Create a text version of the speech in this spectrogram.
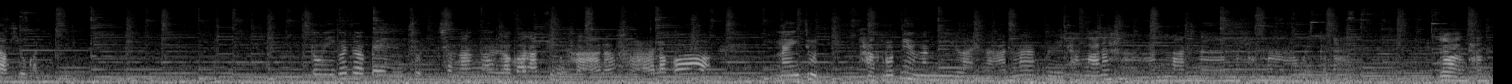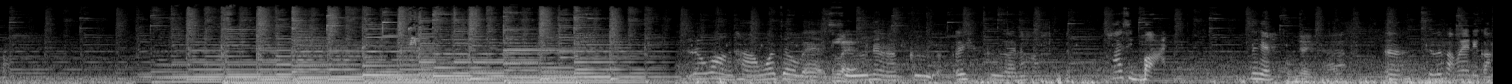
ต่อคิวก่อน ตรงนี้ก็จะเป็นจุดชำระเงินแล้วก็รับสินค้านะคะ แล้วก็ในจุดพักรถเนี่ยมันมีหลายร้านมากเลยทั้งร้านอาหารร้านน้ำนะคะมาแวะกันได้ระหว่างทางไประหว่างทางว่าจะแวะซื้อน้ำเกลือ เอ้ย เกลือนะคะห้าสิบบาทนี่ไงผมใหญ่นะ เออซื้อไปฝากแม่ดีกว่า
